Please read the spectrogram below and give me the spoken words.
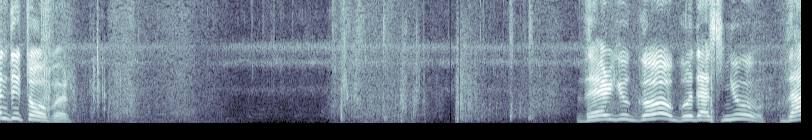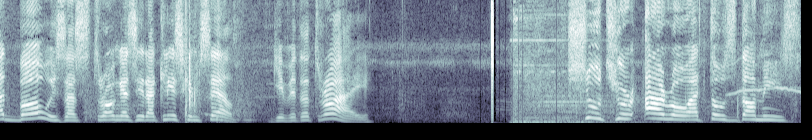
Hand it over. There you go, good as new. That bow is as strong as Heracles himself. Give it a try. Shoot your arrow at those dummies.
